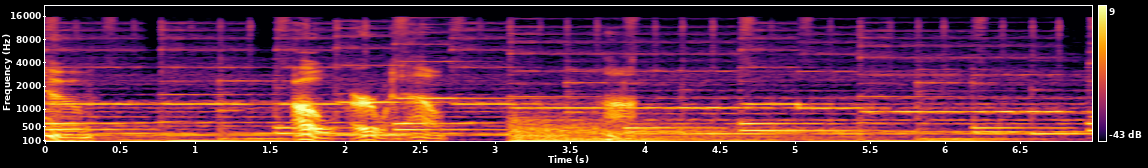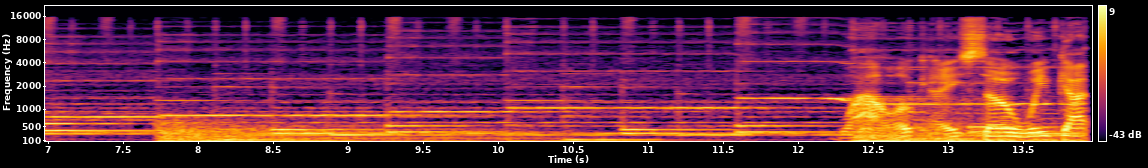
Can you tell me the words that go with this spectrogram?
whom? Oh, Irwin, oh. Huh. Wow, okay, so we've got...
